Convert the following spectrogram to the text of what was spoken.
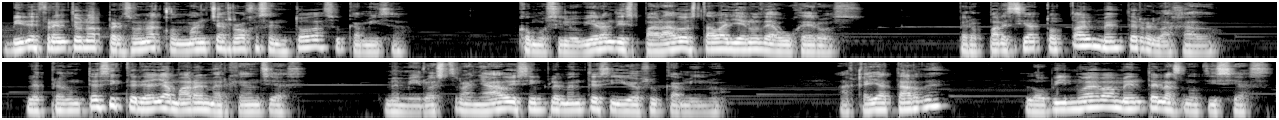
vi de frente a una persona con manchas rojas en toda su camisa. Como si lo hubieran disparado estaba lleno de agujeros, pero parecía totalmente relajado. Le pregunté si quería llamar a emergencias. Me miró extrañado y simplemente siguió su camino. Aquella tarde lo vi nuevamente en las noticias.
